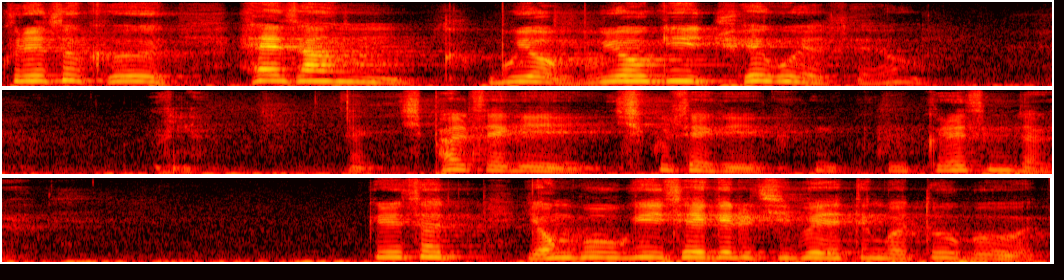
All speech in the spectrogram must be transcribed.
그래서 그 해상 무역, 무역이 최고였어요. 18세기, 19세기 그랬습니다. 그래서 영국이 세계를 지배했던 것도 그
